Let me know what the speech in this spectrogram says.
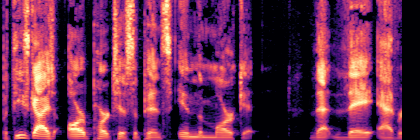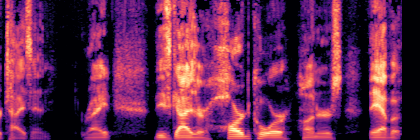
But these guys are participants in the market that they advertise in, right? These guys are hardcore hunters. They have a,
